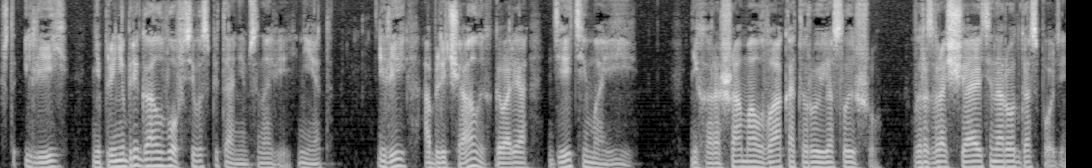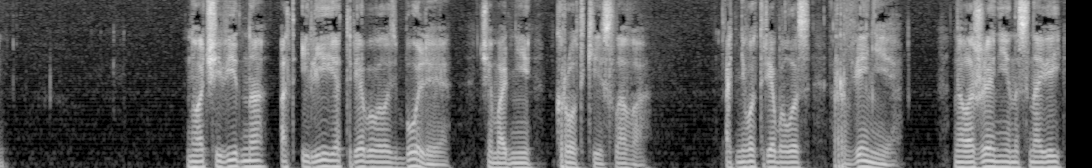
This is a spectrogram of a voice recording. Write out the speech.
что Илий не пренебрегал вовсе воспитанием сыновей. Нет. Илий обличал их, говоря «Дети мои, нехороша молва, которую я слышу, вы развращаете народ Господень». Но, очевидно, от Илия требовалось более, чем одни кроткие слова. От него требовалось рвение, наложение на сыновей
